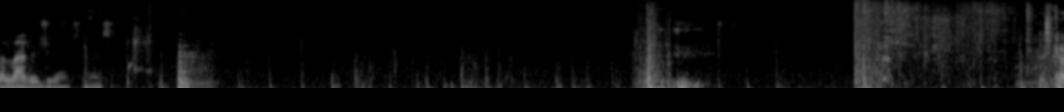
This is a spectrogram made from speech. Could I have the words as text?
of the ladder as you go upstairs. Let's go.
